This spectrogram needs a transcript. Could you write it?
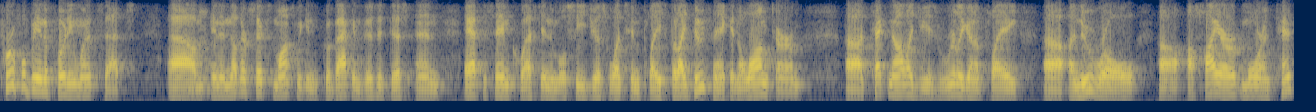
proof will be in the pudding when it sets. Um, mm-hmm. In another six months, we can go back and visit this and ask the same question, and we'll see just what's in place. But I do think in the long term technology is really going to play uh, a new role, uh, a higher, more intense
